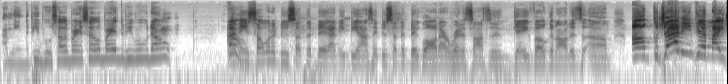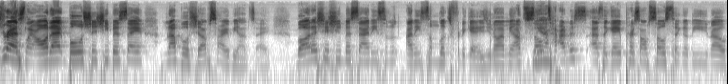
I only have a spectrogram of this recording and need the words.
I mean, the people who celebrate celebrate. The people who don't. I need someone to do something big. I need Beyonce to do something big with all that Renaissance and gay Vogue and all this. Um, Uncle Jonny did my dress, like all that bullshit she been saying. Not bullshit. I'm sorry, Beyonce, but all that shit she been saying. I need some. I need some looks for the gays. You know what I mean? I'm so Yeah. tired. As a gay person. I'm so sick of the you know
